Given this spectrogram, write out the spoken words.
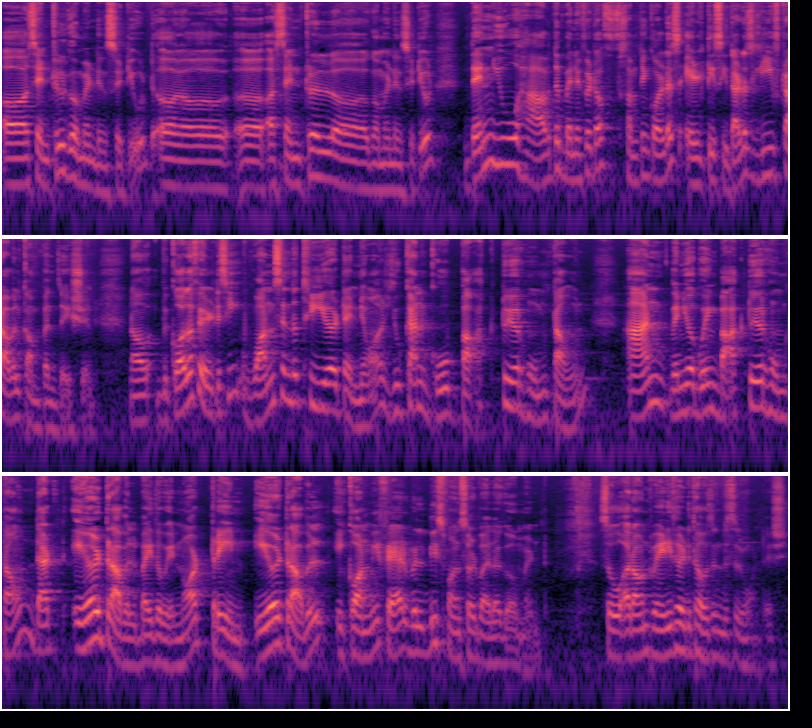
a central government institute uh, uh, a central uh, government institute then you have the benefit of something called as LTC that is leave travel compensation now because of LTC once in the 3 year tenure you can go back to your hometown and when you're going back to your hometown that air travel by the way not train air travel economy fare will be sponsored by the government. So around 20 30000 this is advantage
